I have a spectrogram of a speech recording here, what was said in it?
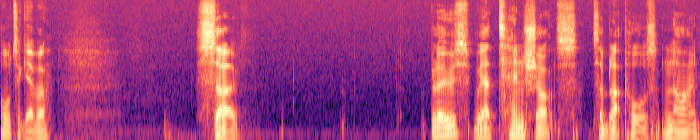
altogether. So, Blues, we had 10 shots to Blackpool's 9.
